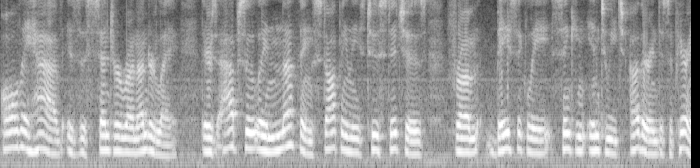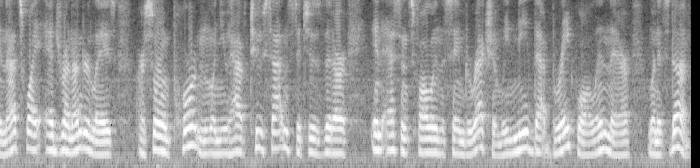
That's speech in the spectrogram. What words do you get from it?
all they have is this center run underlay there's absolutely nothing stopping these two stitches from basically sinking into each other and disappearing. That's why edge run underlays are so important when you have two satin stitches that are in essence following the same direction. We need that break wall in there when it's done.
